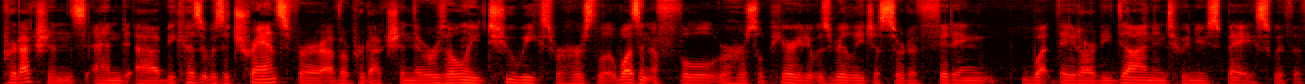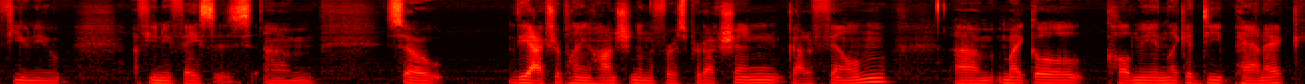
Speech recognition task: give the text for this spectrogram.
productions, and uh, because it was a transfer of a production, there was only two weeks rehearsal. It wasn't a full rehearsal period. It was really just sort of fitting what they'd already done into a new space with a few new, a few new faces. Um, so, the actor playing Hanschen in the first production got a film. Um, Michael called me in like a deep panic,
